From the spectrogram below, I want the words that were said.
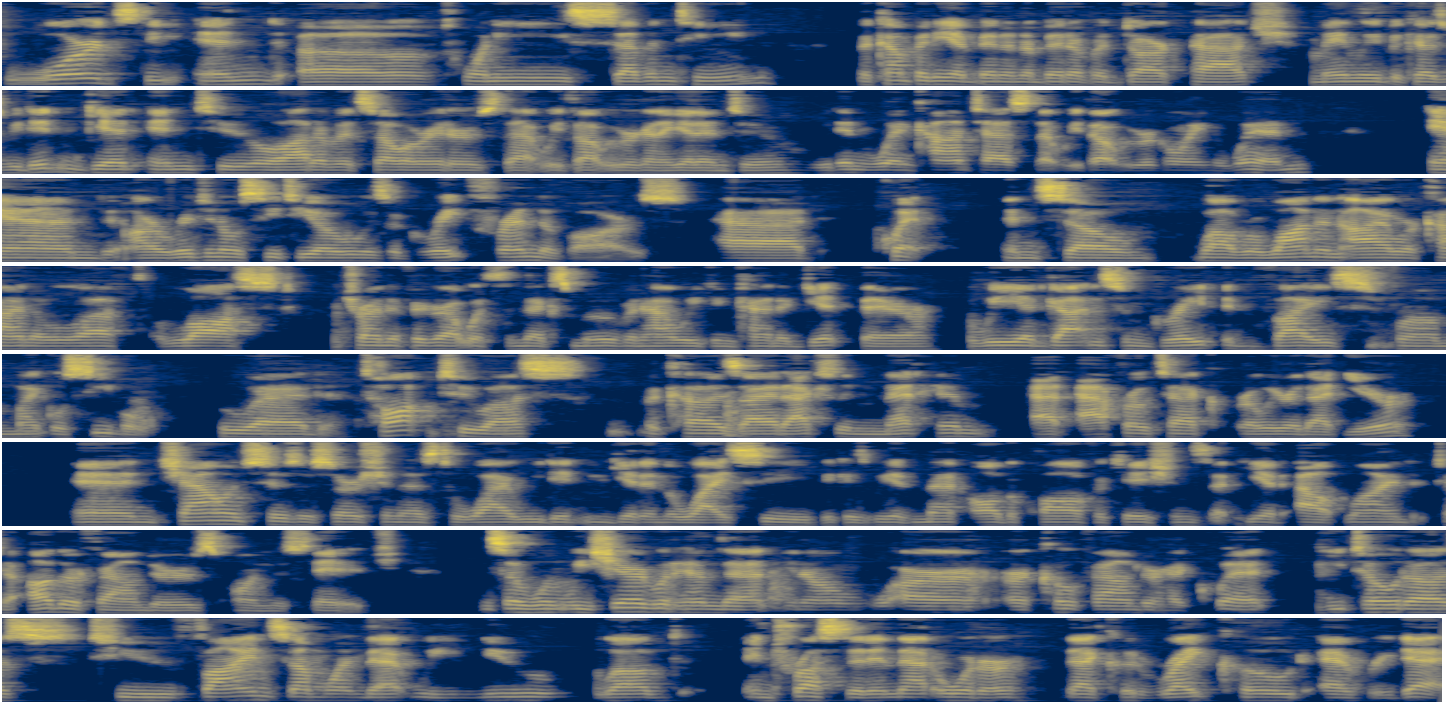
towards the end of 2017, the company had been in a bit of a dark patch, mainly because we didn't get into a lot of accelerators that we thought we were going to get into. We didn't win contests that we thought we were going to win. And our original CTO, was a great friend of ours, had quit. And so while Rowan and I were kind of left lost, trying to figure out what's the next move and how we can kind of get there, we had gotten some great advice from Michael Seibel, who had talked to us because I had actually met him at Afrotech earlier that year and challenged his assertion as to why we didn't get in the YC because we had met all the qualifications that he had outlined to other founders on the stage. And so when we shared with him that, you know, our, our co-founder had quit, he told us to find someone that we knew, loved, and trusted in that order that could write code every day.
